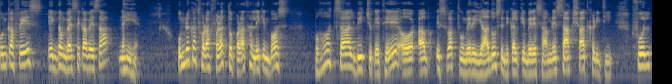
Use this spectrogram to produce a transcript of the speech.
उनका फेस एकदम वैसे का वैसा नहीं है। उम्र का थोड़ा फ़र्क तो पड़ा था, लेकिन बॉस बहुत साल बीत चुके थे और अब इस वक्त वो मेरे यादों से निकल के मेरे सामने साक्षात खड़ी थी, फुल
